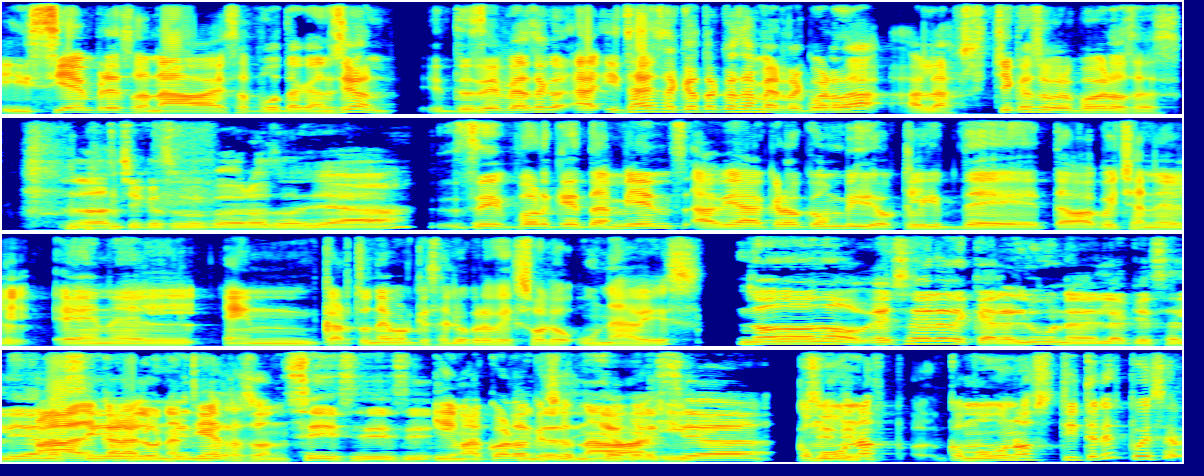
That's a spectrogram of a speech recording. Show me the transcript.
Y siempre sonaba esa puta canción. Entonces me hace... ac- ah, ¿Y sabes a qué otra cosa me recuerda? A las chicas superpoderosas. Las chicas superpoderosas ya. Sí, porque también había creo que un videoclip de Tabaco y Chanel en el en Cartoon Network que salió creo que solo una vez. No, no, no, esa era de Caraluna, en la que salían Ah, así de Caraluna, viendo- tienes razón. Sí, sí, sí. Y me acuerdo que sonaba y y aparecía... como sí, unos como unos títeres, ¿puede ser?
